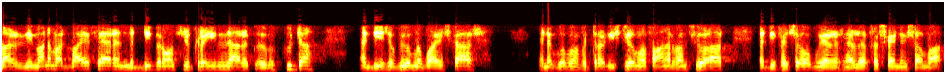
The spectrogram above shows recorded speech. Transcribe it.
Maar die manne wat baie ver in die dieper ondersoek kry hier na Kuta en dis op die oomblik baie skaars. En ek hoop en vertrou die strome verander van so aard dat die visse ook weer hulle verskyning sal maak.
